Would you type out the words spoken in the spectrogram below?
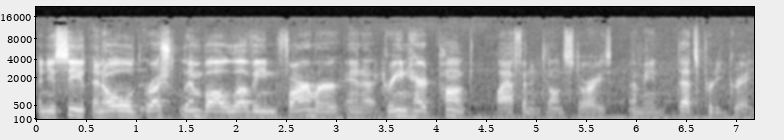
And you see an old Rush Limbaugh loving farmer and a green haired punk laughing and telling stories. I mean, that's pretty great.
